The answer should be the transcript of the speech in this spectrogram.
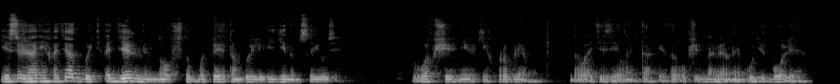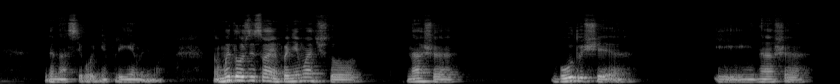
Если же они хотят быть отдельным, но чтобы мы при этом были в едином союзе, вообще никаких проблем. Давайте сделаем так. Это, в общем, наверное, будет более для нас сегодня приемлемо. Но мы должны с вами понимать, что наша будущее и наше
